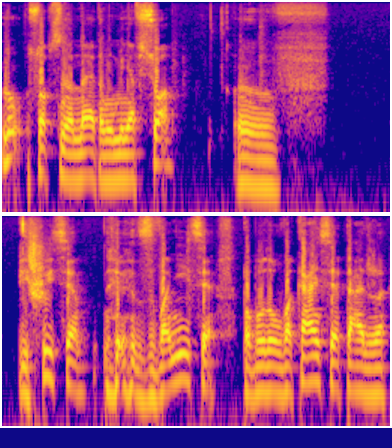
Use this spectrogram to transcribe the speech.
Ну, собственно, на этом у меня все. Э, пишите, звоните по поводу вакансий, опять же.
